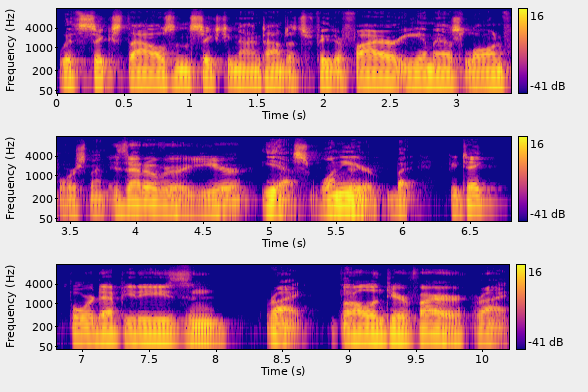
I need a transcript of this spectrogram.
with 6,069 times, that's either fire, EMS, law enforcement. Is that over a year? Yes, one year. But if you take, Four deputies and right, volunteer fire, right,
